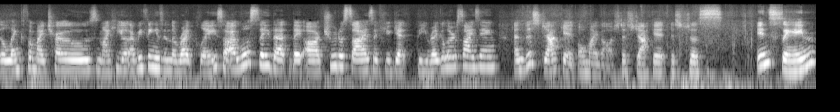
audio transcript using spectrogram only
the length of my toes, my heel, everything is in the right place. So I will say that they are true to size if you get the regular sizing. And this jacket, oh my gosh, this jacket is just insane.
